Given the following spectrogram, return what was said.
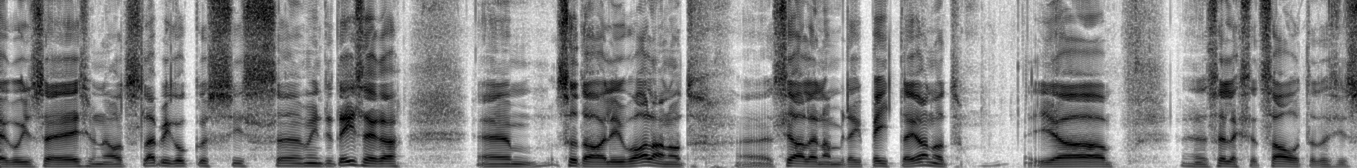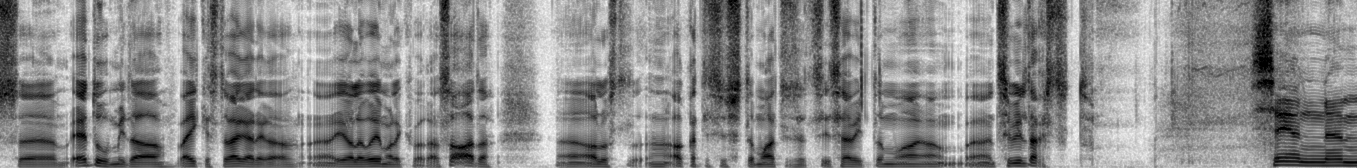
ja kui see esimene ots läbi kukkus, siis mindi teisega. Ehm, sõda oli juba alanud, äh, seal enam midagi peita ei olnud ja äh, selleks, et saavutada siis äh, edu, mida väikeste vägedega ei ole võimalik väga saada, alust-, hakati süstemaatiliselt siis hävitama tsiviiltaristut. See on ehm,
